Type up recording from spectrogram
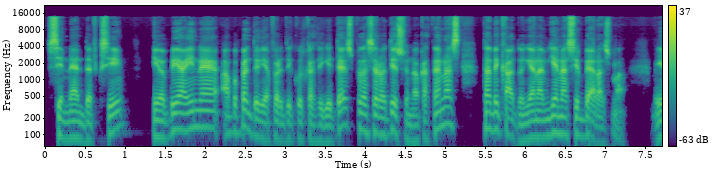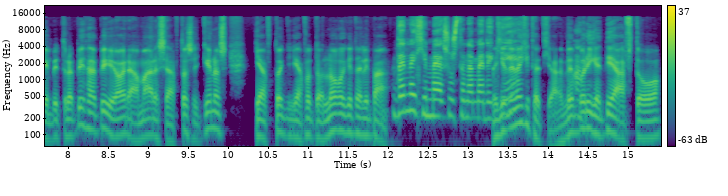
συνέντευξη, η οποία είναι από πέντε διαφορετικούς καθηγητές που θα σε ρωτήσουν ο καθένας τα δικά του για να βγει ένα συμπέρασμα. Η Επιτροπή θα πει: Ωραία, μου άρεσε αυτός εκείνος, γι' αυτό και γι' αυτό το λόγο κτλ. Δεν έχει μέσο στην Αμερική; Γιατί δεν έχει τέτοια. Δεν μπορεί γιατί αυτό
